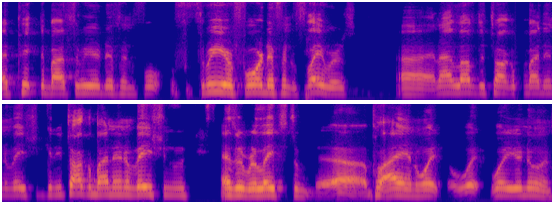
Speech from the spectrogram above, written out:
I picked about three or different four, three or four different flavors, uh, and I love to talk about innovation. Can you talk about innovation as it relates to uh, apply and what what what you're doing?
